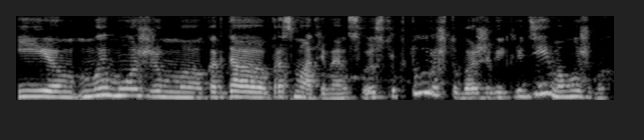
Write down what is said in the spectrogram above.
И мы можем, когда просматриваем свою структуру, чтобы оживить людей, мы можем их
